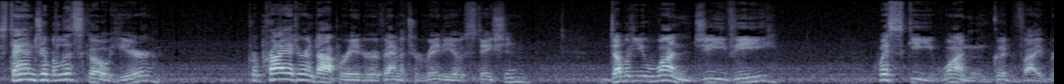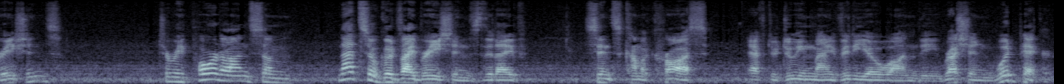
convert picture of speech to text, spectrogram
Stan Gibilisco here, proprietor and operator of amateur radio station W1GV, Whiskey 1 Good Vibrations, to report on some not so good vibrations that I've since come across after doing my video on the Russian woodpecker.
